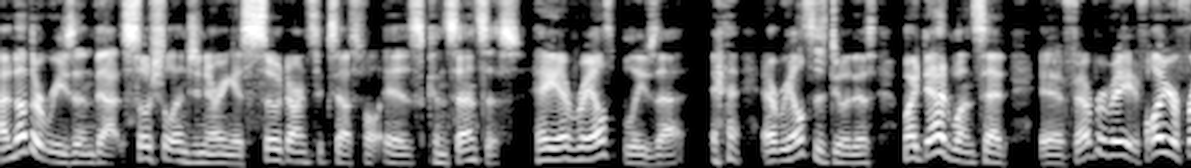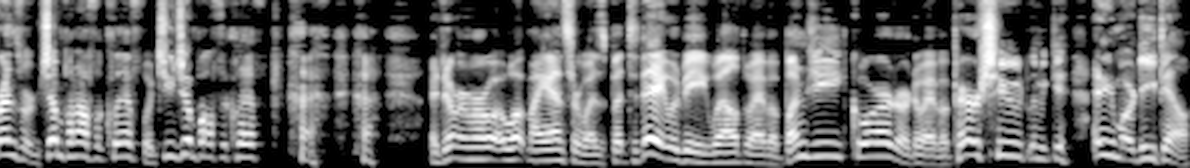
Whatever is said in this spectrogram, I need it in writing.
Another reason that social engineering is so darn successful is consensus. Hey, everybody else believes that. everybody else is doing this. My dad once said, if everybody, if all your friends were jumping off a cliff, would you jump off the cliff? I don't remember what, my answer was, but today it would be, well, do I have a bungee cord or do I have a parachute? Let me get, I need more detail.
